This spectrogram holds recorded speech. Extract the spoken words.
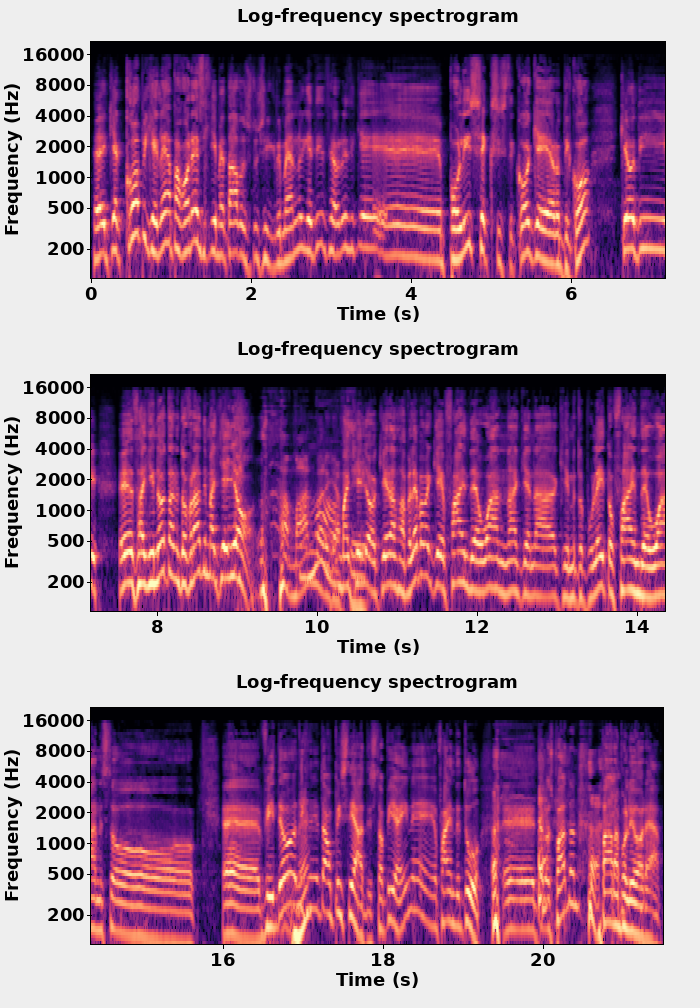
Ε, και κόπηκε, λέει, απαγορεύτηκε η μετάδοση του συγκεκριμένου γιατί θεωρήθηκε ε, πολύ σεξιστικό και ερωτικό και ότι ε, θα γινόταν το βράδυ μακελιό. Αμάν, μωρέ, για αυτή. Μακελιό. Και να θα βλέπαμε και Find the One να, και, να, και με το που λέει το Find the One στο ε, βίντεο Ναι. δείχνει τα οπίστια της. Τα οποία είναι Find the Two. ε, Τέλος πάντων, πάρα πολύ ωραία.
